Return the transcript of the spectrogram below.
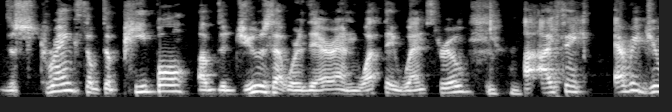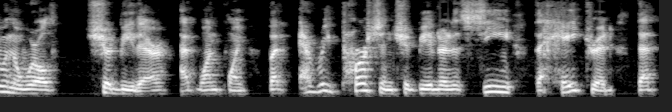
the strength of the people of the Jews that were there and what they went through mm-hmm. I, I think every Jew in the world should be there at one point but every person should be able to see the hatred that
